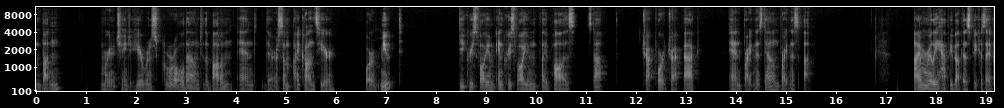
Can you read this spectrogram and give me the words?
button. And we're gonna change it here. We're gonna scroll down to the bottom, and there are some icons here for mute, decrease volume, increase volume, play pause, stop, track forward, track back, and brightness down, brightness up. I'm really happy about this because I've,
